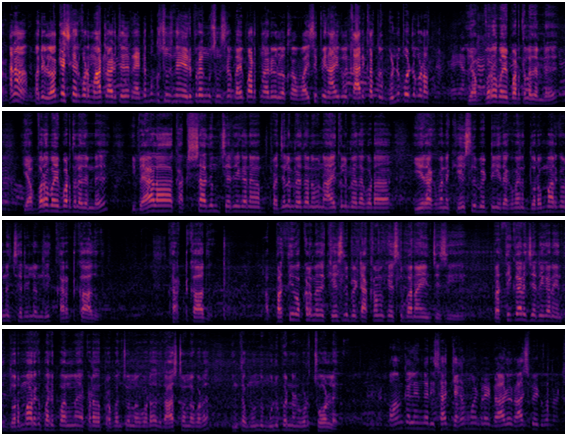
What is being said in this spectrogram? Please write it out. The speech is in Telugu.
అన్న మరి లోకేష్ గారు కూడా మాట్లాడుతూ రెడ్ బుక్ చూసినా ఎరుపు రంగు చూసినా భయపడుతున్నారు. ఒక వైసీపీ నాయకులు కార్యకర్తలు గుండెపోట్లు కూడా వస్తున్నాయి. ఎవ్వరూ భయపడతలేదండి. ఎవ్వరూ భయపడతలేదండి. ఈవేళ కక్ష సాధింపు చర్యగా ప్రజల మీదను నాయకుల మీద కూడా ఈ రకమైన కేసులు పెట్టి ఈ రకమైన దుర్మార్గమైన చర్యలు అనేది కరెక్ట్ కాదు. కరెక్ట్ కాదు. ఆ ప్రతి ఒక్కళ్ళ మీద కేసులు పెట్టి అక్రమ కేసులు బనాయించేసి ప్రతీకార చర్యగానే ఇంత దుర్మార్గ పరిపాలన ఎక్కడ ప్రపంచంలో కూడా రాష్ట్రంలో కూడా ఇంతకుముందు మునిపడిన కూడా చూడలేదు. పవన్ కళ్యాణ్ గారు ఈసారి జగన్మోహన్ రెడ్డి రాడు రాసి పెట్టుకున్నాడు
